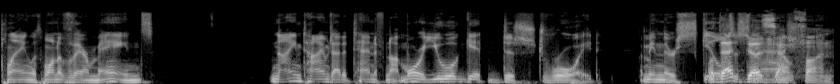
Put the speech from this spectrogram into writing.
playing with one of their mains, nine times out of ten, if not more, you will get destroyed. I mean, there's skill. Well, that does sound fun.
